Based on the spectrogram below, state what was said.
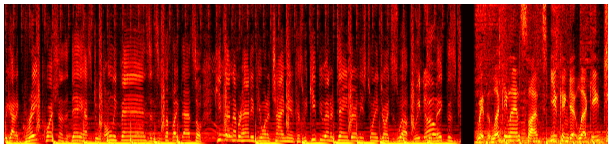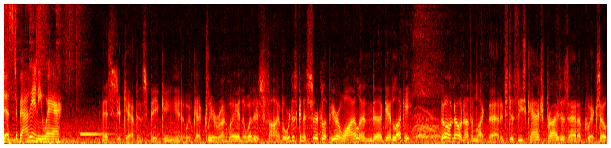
we got a great question of the day. It has to do with OnlyFans and some stuff like that. So keep that number handy you want to chime in because we keep you entertained during these 20 joints as well. We do. To make this With the Lucky Land slots, you can get lucky just about anywhere. This is your captain speaking. Uh, we've got clear runway and the weather's fine, but we're just going to circle up here a while and uh, get lucky. No, no, nothing like that. It's just these cash prizes add up quick. So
